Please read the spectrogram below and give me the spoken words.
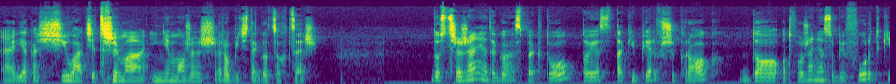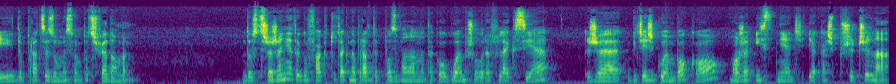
e, jakaś siła Cię trzyma i nie możesz robić tego, co chcesz. Dostrzeżenie tego aspektu to jest taki pierwszy krok do otworzenia sobie furtki do pracy z umysłem podświadomym. Dostrzeżenie tego faktu tak naprawdę pozwala na taką głębszą refleksję, że gdzieś głęboko może istnieć jakaś przyczyna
